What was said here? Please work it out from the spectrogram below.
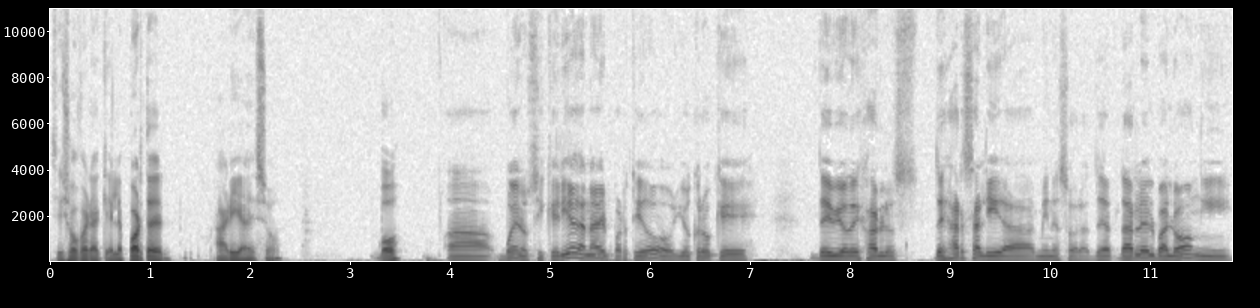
si yo fuera que el Porter, haría eso. ¿Vos? Ah, bueno, si quería ganar el partido, yo creo que debió dejarlos dejar salir a Minnesota, de- darle el balón y,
